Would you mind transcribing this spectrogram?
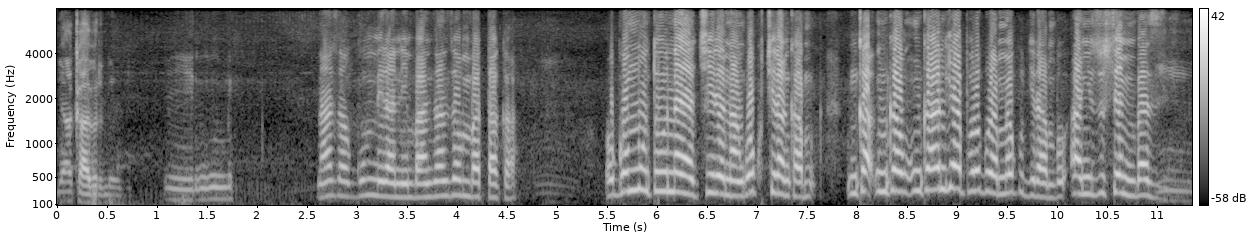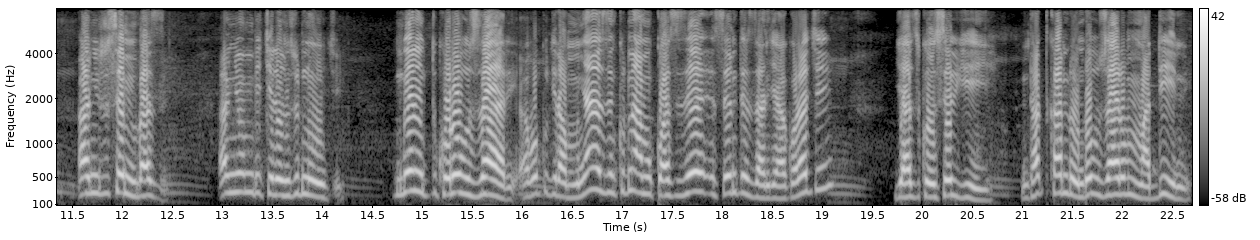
Emyaka abiri n'ebiri. Eh, naza kugumira nimbanza nze mubataka ogwo omuntu unayakire nangwa kukira nka- nka- nka- nkandya porogaramu yo kugira mbu anyuzuse emibazi anyuzuse emibazi anyombekere enju nungi mbwenu tukore obuzaari abo kugira munyazi kunamukwasize sente zange yakora ki? Yazikozesa ebyeyi ntati kandi onde obuzaari omu madiini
